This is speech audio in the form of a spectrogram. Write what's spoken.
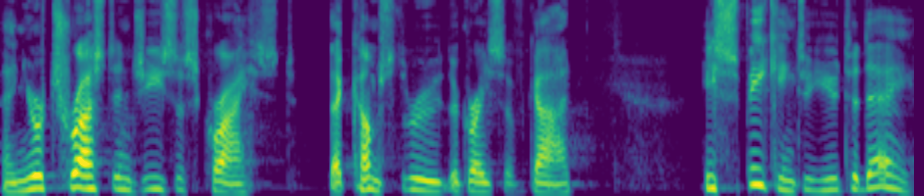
and your trust in Jesus Christ that comes through the grace of God, He's speaking to you today.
